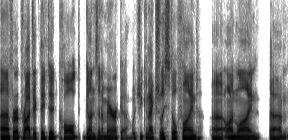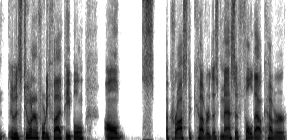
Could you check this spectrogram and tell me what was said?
uh, for a project they did called Guns in America, which you can actually still find uh, online. Um, it was 245 people, all s- across the cover, this massive fold out cover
